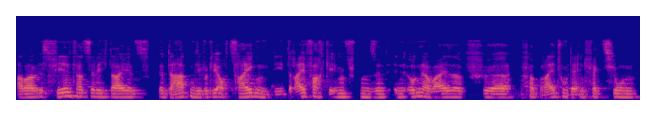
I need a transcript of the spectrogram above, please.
Aber es fehlen tatsächlich da jetzt Daten, die wirklich auch zeigen, die dreifach geimpften sind in irgendeiner Weise für Verbreitung der Infektion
